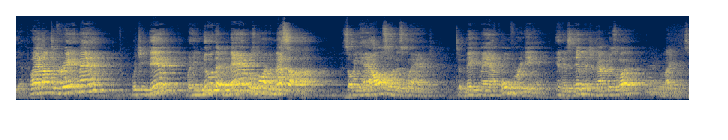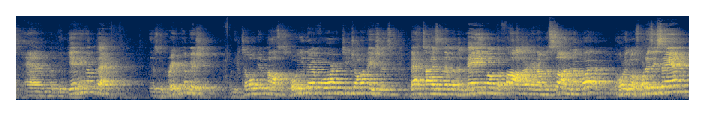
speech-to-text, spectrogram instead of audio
He had planned out to create man, which he did, but he knew that man was going to mess up. And so he had also in his plan to make man over again in his image and after his what? Likeness. And the beginning of that is the Great Commission when he told the apostles, Go ye therefore and teach all nations, baptizing them in the name of the Father and of the Son and of what? The Holy Ghost. What is he saying?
